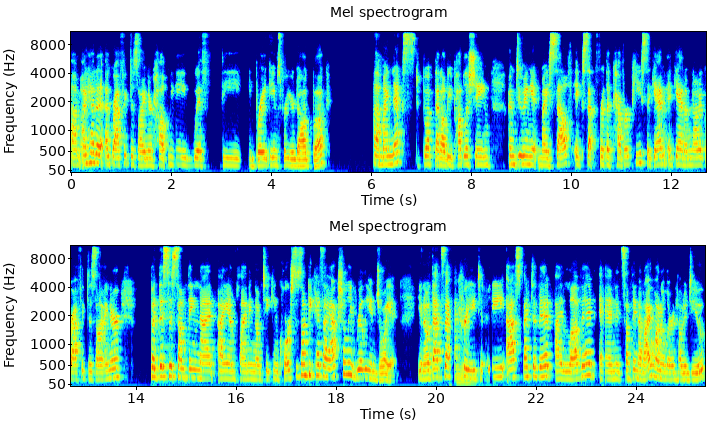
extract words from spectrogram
um, I had a, a graphic designer help me with the brain games for your dog book Uh, my next book that I'll be publishing, I'm doing it myself, except for the cover piece. Again, again, I'm not a graphic designer, but this is something that I am planning on taking courses on because I actually really enjoy it. You know, that's that mm. creativity aspect of it. I love it. And it's something that I want to learn how to do.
